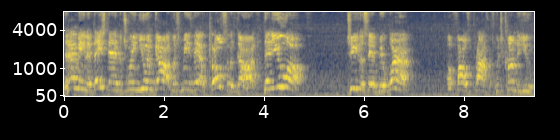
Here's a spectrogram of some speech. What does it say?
then that means if they stand between you and God, which means they are closer to God than you are. Jesus said, Beware of false prophets which come to you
